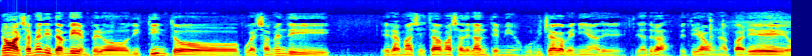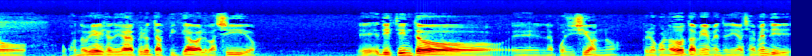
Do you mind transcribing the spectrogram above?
No, Alzamendi también, pero distinto, porque Alzamendi era más, estaba más adelante mío. Burruchaga venía de, de atrás, me tiraba una pared o, o cuando veía que yo tenía la pelota picaba al vacío. Eh, distinto en la posición, ¿no? Pero con los dos también me Alzamendi,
